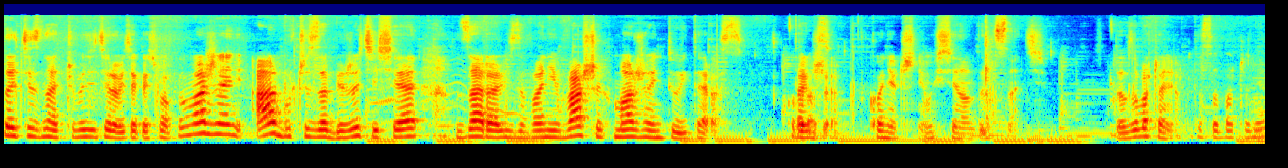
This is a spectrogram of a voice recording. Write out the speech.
Dajcie znać, czy będziecie robić jakieś mapy marzeń, albo czy zabierzecie się za realizowanie waszych marzeń tu i teraz. Także koniecznie musicie nam dać znać. Do zobaczenia. Do zobaczenia.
